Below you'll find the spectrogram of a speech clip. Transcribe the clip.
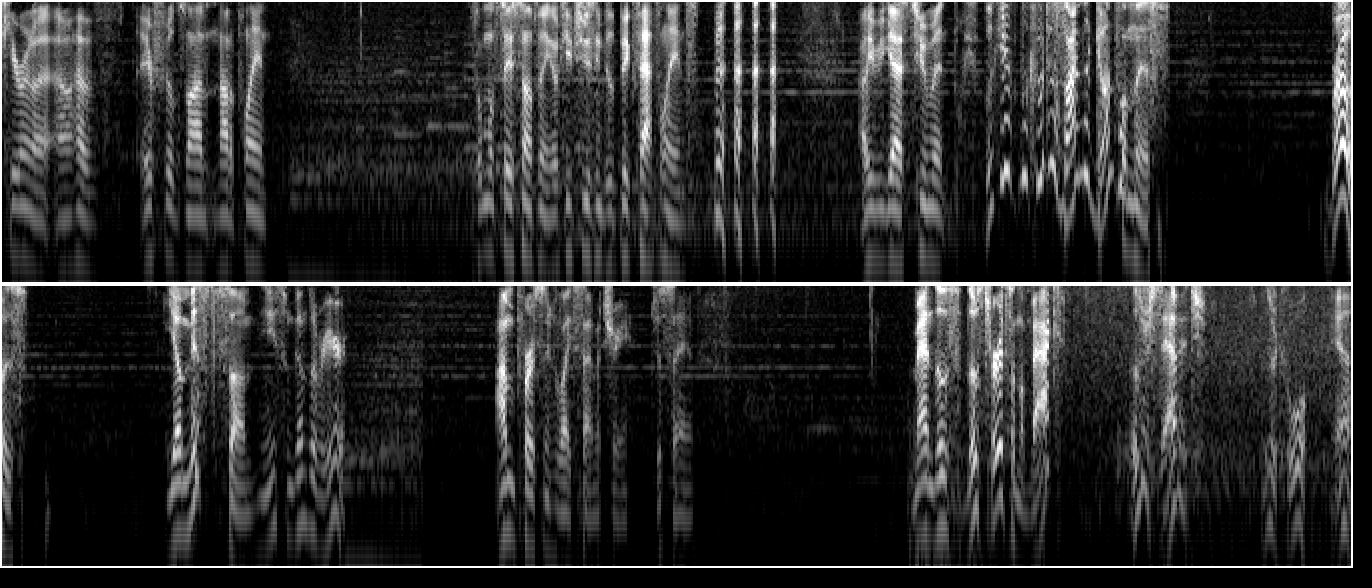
Kieran, I I don't have. Airfield's not not a plane. Someone say something. I'll keep choosing the big fat planes. I'll give you guys two minutes. Look at look who designed the guns on this. Bros, you missed some. You need some guns over here. I'm a person who likes symmetry. Just saying. Man, those those turrets on the back, those are savage. Those are cool. Yeah,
